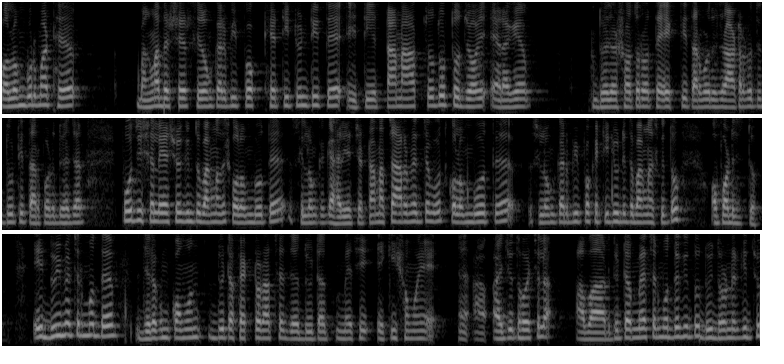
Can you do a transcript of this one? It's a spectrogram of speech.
কলম্বোর মাঠে বাংলাদেশের শ্রীলঙ্কার বিপক্ষে টি টোয়েন্টিতে এটি টানা চতুর্থ জয়। এর আগে দু হাজার সতেরোতে একটি, তারপর দু হাজার আঠারোতে দুটি, তারপর দু হাজার পঁচিশ সালে এসেও কিন্তু বাংলাদেশ কলম্বোতে শ্রীলঙ্কাকে হারিয়েছে টানা চার ম্যাচ যাবত কলম্বোতে শ্রীলঙ্কার বিপক্ষে টি টোয়েন্টিতে বাংলাদেশ কিন্তু অপরাজিত। এই দুই ম্যাচের মধ্যে যেরকম কমন দুইটা ফ্যাক্টর আছে যে দুইটা ম্যাচই একই সময়ে আয়োজিত হয়েছিল। আবার দুইটা ম্যাচের মধ্যে কিন্তু দুই ধরনের কিছু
